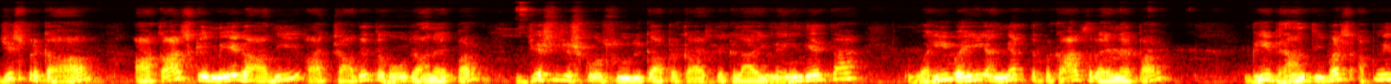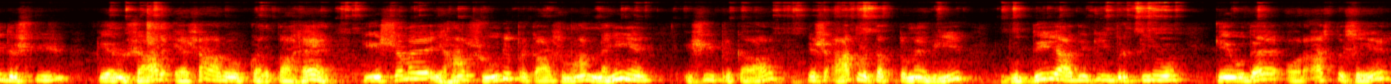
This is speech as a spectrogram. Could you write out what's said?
जिस प्रकार आकाश के मेघ आदि आच्छादित हो जाने पर जिस जिसको सूर्य का प्रकाश दिखलाई नहीं देता वही वही अन्यत्र प्रकाश रहने पर भी भ्रांतिवश अपनी दृष्टि के अनुसार ऐसा आरोप करता है कि इस समय यहाँ सूर्य प्रकाशमान नहीं है। इसी प्रकार इस आत्म तत्व में भी बुद्धि आदि की वृत्तियों के उदय और अस्त से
